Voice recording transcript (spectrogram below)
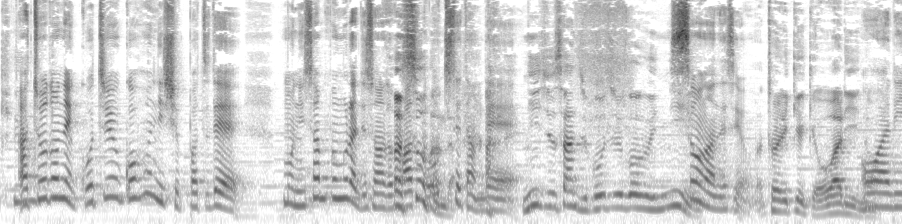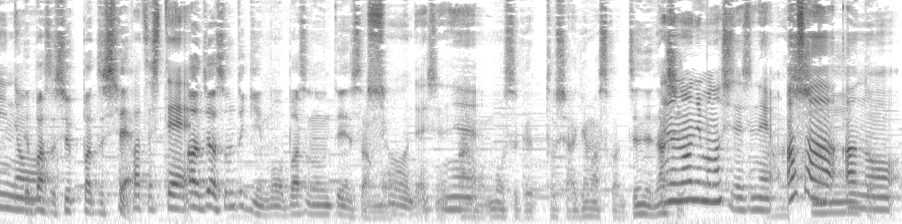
休あちょうどね55分に出発でもう23分ぐらいでその後パッと落ちてたんで。あ23時55分にそうなんですよ。トイレ休憩終わりの終わりの。でバス出発して。出発して。あじゃあその時にもうバスの運転手さんもそうですね。もうすぐ年明けますか？ら全然なし。え何もなしですね。朝あの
